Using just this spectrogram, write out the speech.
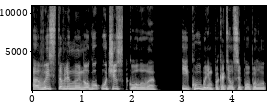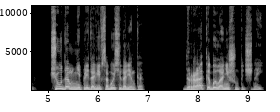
о выставленную ногу участкового и кубарем покатился по полу, чудом не придавив собой Сидоренко. Драка была нешуточной.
